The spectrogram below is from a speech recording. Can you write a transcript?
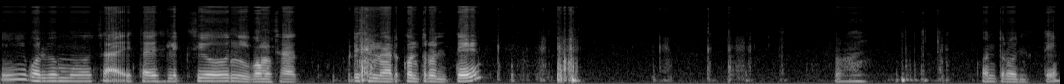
Y volvemos a esta selección y vamos a presionar control T control T.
